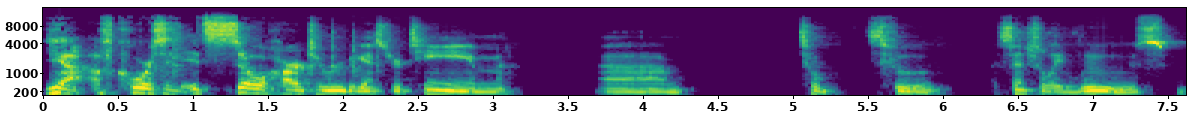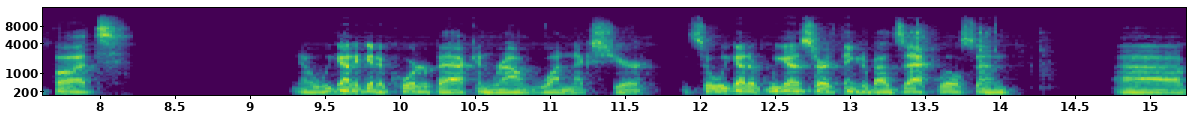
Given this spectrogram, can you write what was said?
yeah of course it, it's so hard to root against your team um, to to essentially lose but you know we got to get a quarterback in round one next year. And so we got to we got to start thinking about zach wilson uh,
